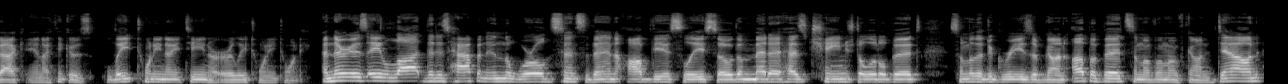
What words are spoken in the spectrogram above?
back in, I think it was late 2019 or early 2020. And there is a lot that has happened in the world since then, obviously. So the meta has changed a little bit. Some of the degrees have gone up a bit. Some of them have gone down.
